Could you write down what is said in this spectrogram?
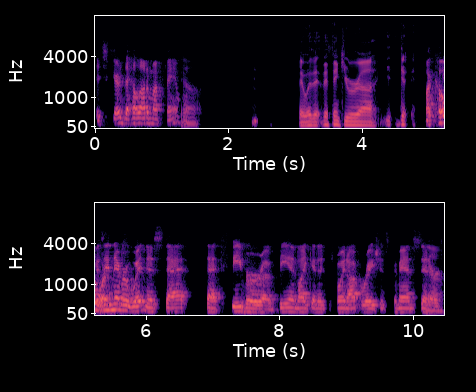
it scared the hell out of my family. Yeah. They, they think you were uh, get, my coworker. They never witnessed that that fever of being like in a joint operations command center,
